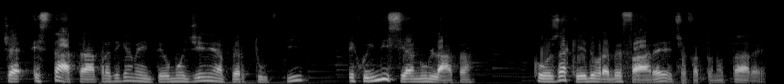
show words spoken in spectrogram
cioè è stata praticamente omogenea per tutti e quindi si è annullata, cosa che dovrebbe fare, ci ha fatto notare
